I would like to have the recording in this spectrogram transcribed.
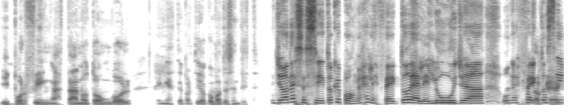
y por fin hasta anotó un gol en este partido. ¿Cómo te sentiste? Yo necesito que pongas el efecto de aleluya, un efecto así.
